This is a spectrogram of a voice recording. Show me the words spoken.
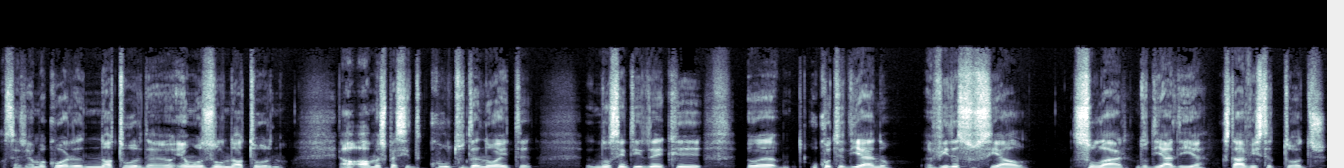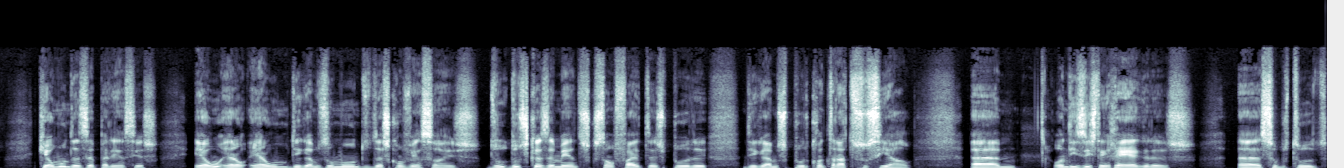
ou seja, é uma cor noturna, é um azul noturno há, uma espécie de culto da noite, no sentido em que uh, o cotidiano, a vida social, solar, do dia a dia, que está à vista de todos, que é o mundo das aparências, é um, é, é um digamos, o um mundo das convenções, do, dos casamentos que são feitas por, digamos, por contrato social, um, onde existem regras, uh, sobretudo,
